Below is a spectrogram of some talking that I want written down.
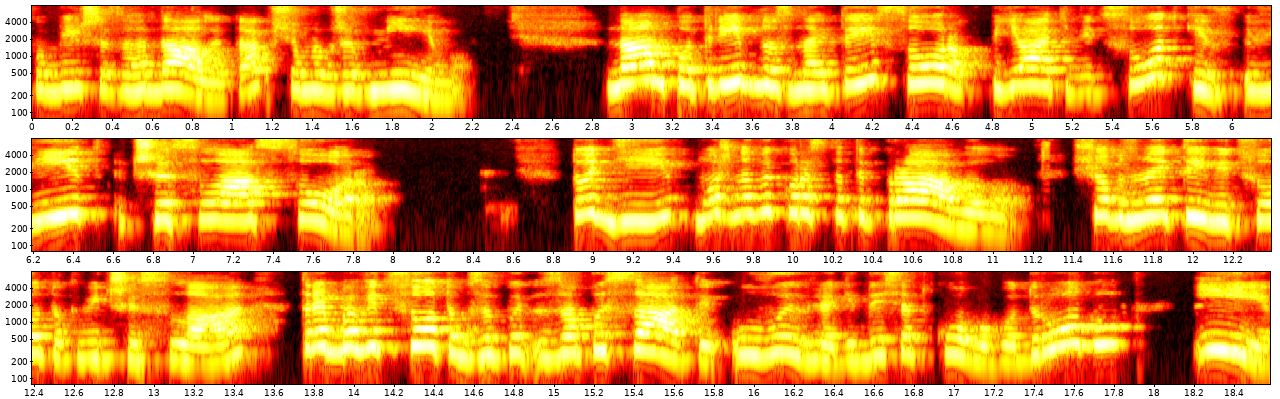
побільше згадали, так, що ми вже вміємо. Нам потрібно знайти 45% від числа 40. Тоді можна використати правило, щоб знайти відсоток від числа, треба відсоток записати у вигляді десяткового дробу і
